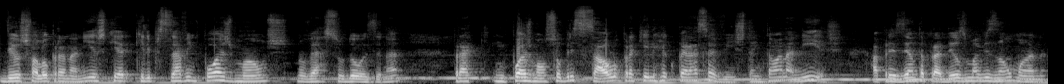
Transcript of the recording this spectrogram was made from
Deus falou para Ananias que, que ele precisava impor as mãos, no verso 12, né? Para impor as mãos sobre Saulo para que ele recuperasse a vista. Então Ananias apresenta para Deus uma visão humana.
